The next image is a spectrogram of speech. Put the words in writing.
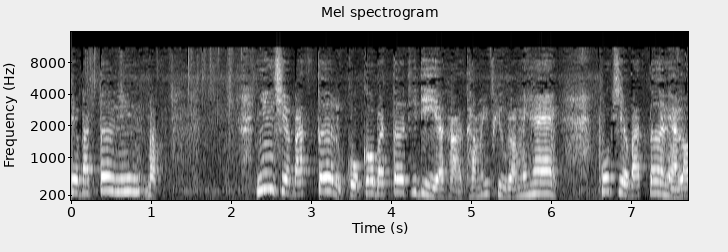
ชียร์บัตเตอร์นี่แบบ ยิ่งเชียร์บัตเตอร์ หรือโกโก้บัตเตอร์ที่ดีอะค่ะทำให้ผิวเราไม่แห้ง พวกเชียร์บัตเตอร์เนี่ย เรา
